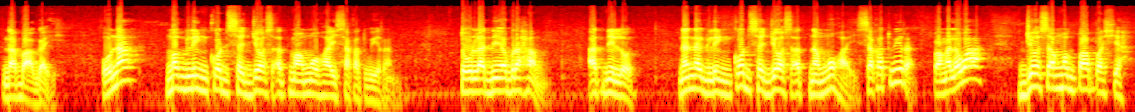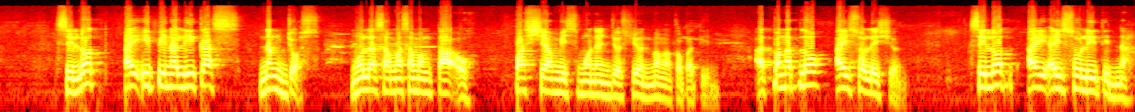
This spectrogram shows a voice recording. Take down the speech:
na bagay. Una, maglingkod sa Diyos at mamuhay sa katwiran. Tulad ni Abraham at ni Lot na naglingkod sa Diyos at namuhay sa katwiran. Pangalawa, Diyos ang magpapasya. Si Lot ay ipinalikas ng Diyos mula sa masamang tao. Pasya mismo ng Diyos yon mga kapatid. At pangatlo, isolation. Si Lot ay isolated na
